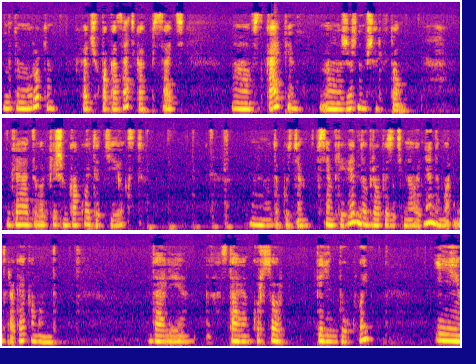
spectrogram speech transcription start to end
В этом уроке хочу показать, как писать э, в скайпе э, жирным шрифтом. Для этого пишем какой-то текст. Допустим, всем привет, доброго позитивного дня, дорогая команда. Далее ставим курсор перед буквой и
